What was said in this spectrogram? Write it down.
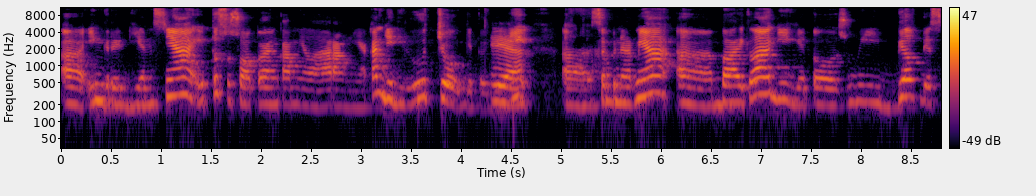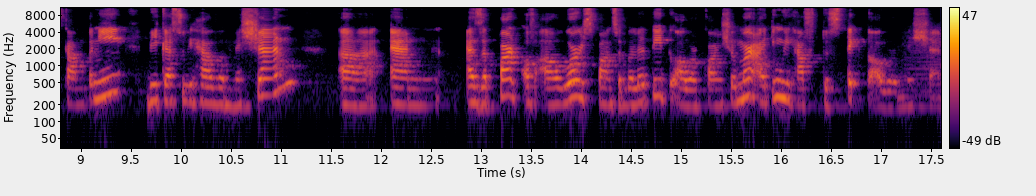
uh, ingredientsnya itu sesuatu yang kami larang ya, kan jadi lucu gitu. Yeah. Jadi uh, sebenarnya uh, balik lagi gitu we build this company because we have a mission uh, and as a part of our responsibility to our consumer I think we have to stick to our mission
